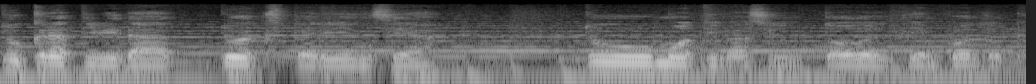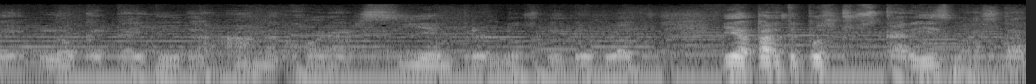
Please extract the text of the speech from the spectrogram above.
tu creatividad tu experiencia tu motivación todo el tiempo es lo que, lo que te ayuda a mejorar siempre los videoblogs. Y aparte pues tus carismas, estar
